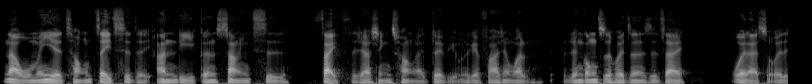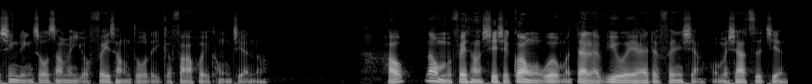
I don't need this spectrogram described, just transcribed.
那我们也从这次的案例跟上一次 Sight 这家新创来对比，我们就可以发现，哇，人工智慧真的是在。未来所谓的新零售上面有非常多的一个发挥空间呢。好，那我们非常谢谢冠文为我们带来 View AI 的分享，我们下次见。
